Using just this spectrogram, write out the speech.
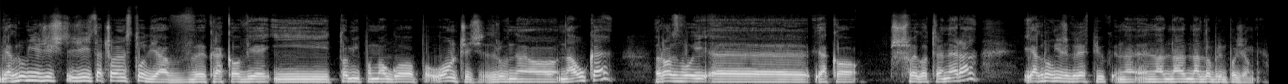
Jak również gdzieś, gdzieś zacząłem studia w Krakowie i to mi pomogło połączyć zarówno naukę, rozwój e, jako przyszłego trenera, jak również grę na, na, na dobrym poziomie.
